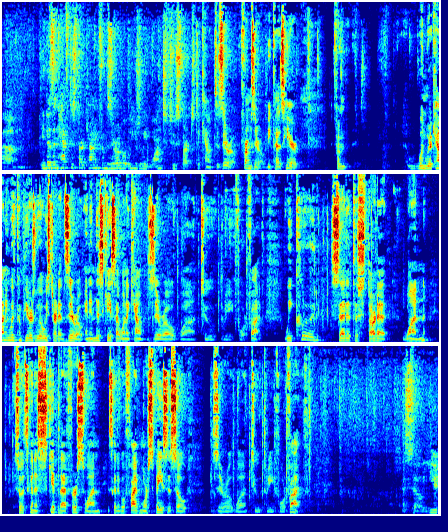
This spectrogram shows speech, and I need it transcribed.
Um, it doesn't have to start counting from zero, but we usually want to start to count to zero, from zero, because here, from when we're counting with computers, we always start at zero, and in this case, I want to count zero, one, two, three, four, five. We could set it to start at one, So it's going to skip that first one. It's going to go five more spaces. So 0, 1, 2, 3, 4, 5. So you,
